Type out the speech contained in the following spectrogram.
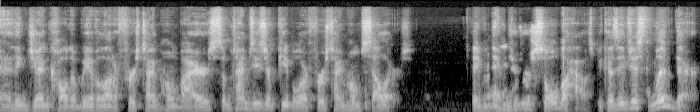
I think Jen called it. We have a lot of first time home buyers. Sometimes these are people are first time home sellers. They've, right. they've never sold a house because they've just lived there.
